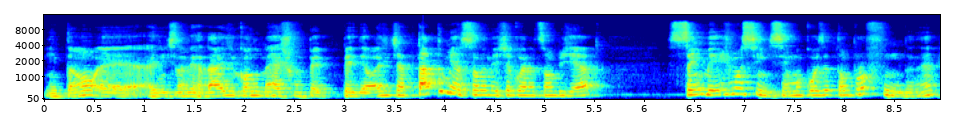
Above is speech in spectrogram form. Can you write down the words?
Então, é, a gente, na verdade, quando mexe com PDO, a gente já está começando a mexer com orientação a objeto, sem mesmo assim, sem uma coisa tão profunda, né?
